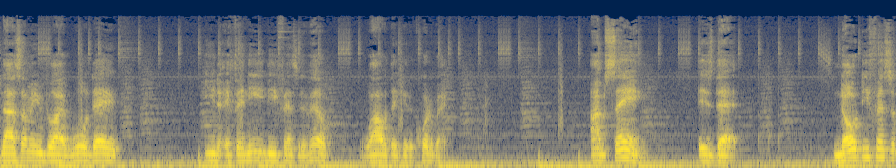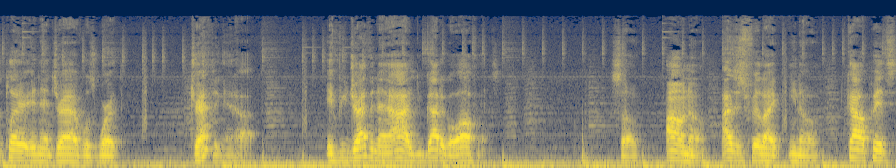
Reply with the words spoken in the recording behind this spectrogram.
Now, some of you be like, "Well, Dave, you know, if they need defensive help, why would they get a quarterback?" I'm saying is that no defensive player in that draft was worth drafting that high. If you drafting that high, you got to go offense. So I don't know. I just feel like you know Kyle Pitts.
